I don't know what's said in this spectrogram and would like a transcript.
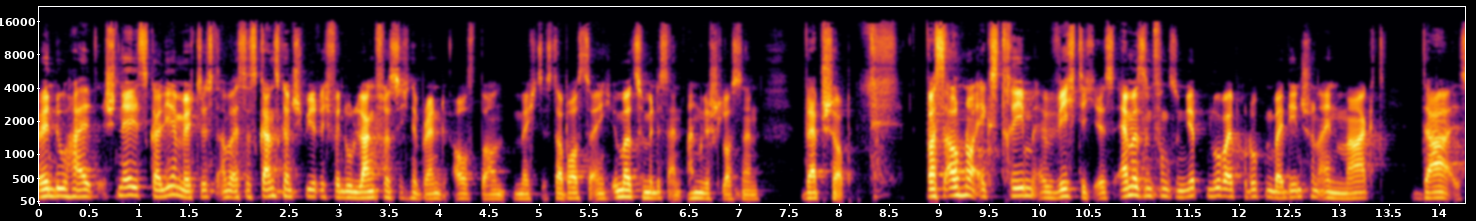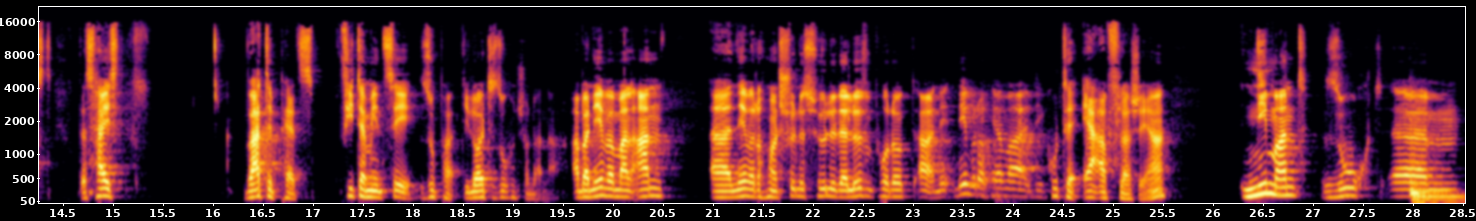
wenn du halt schnell skalieren möchtest, aber es ist ganz, ganz schwierig, wenn du langfristig eine Brand aufbauen möchtest. Da brauchst du eigentlich immer zumindest einen angeschlossenen Webshop. Was auch noch extrem wichtig ist, Amazon funktioniert nur bei Produkten, bei denen schon ein Markt da ist. Das heißt, Wattepads, Vitamin C, super, die Leute suchen schon danach. Aber nehmen wir mal an, äh, nehmen wir doch mal ein schönes Höhle der Löwen-Produkt. Ah, ne, nehmen wir doch hier mal die gute Air-Up-Flasche, ja. Niemand sucht ähm,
